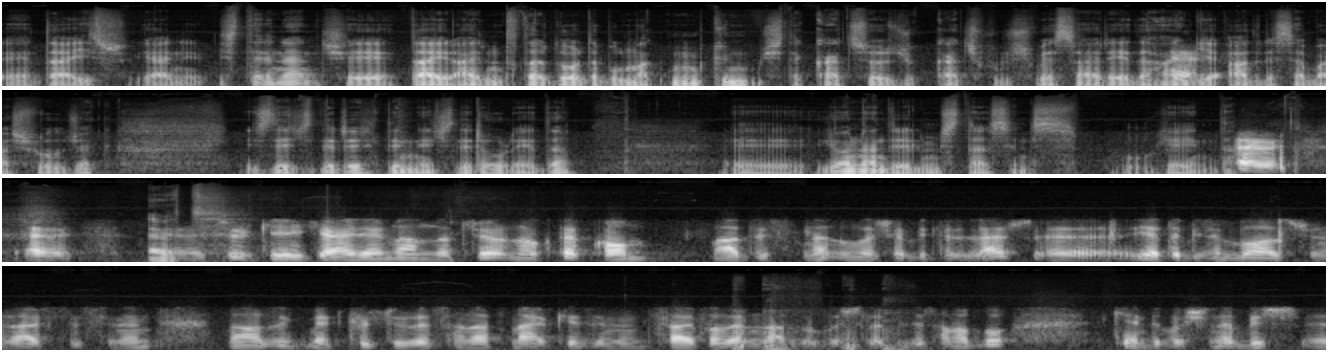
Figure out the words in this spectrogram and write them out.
e, dair yani istenilen şeye dair ayrıntıları da orada bulmak mümkün. İşte kaç sözcük, kaç vuruş vesaire ya da hangi adrese başvurulacak. İzleyicileri, dinleyicileri oraya da e, yönlendirelim isterseniz bu yayında. Evet, evet. Evet. E, Türkiye hikayelerini anlatıyor.com adresinden ulaşabilirler. E, ya da bizim Boğaziçi Üniversitesi'nin Nazım Hikmet Kültür ve Sanat Merkezi'nin sayfalarından da ulaşılabilir. Ama bu kendi başına bir e,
